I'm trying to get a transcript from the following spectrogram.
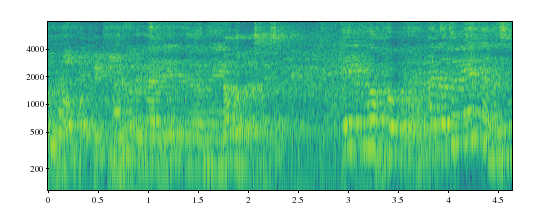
と僕は思って聞いてたんですけどね。何の話でしたっけ？えっとあのとりあえずあの白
